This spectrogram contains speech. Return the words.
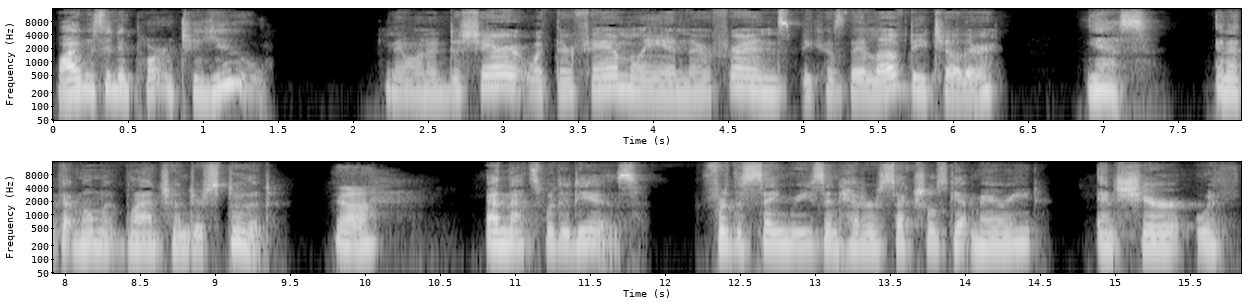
Why was it important to you? They wanted to share it with their family and their friends because they loved each other. Yes. And at that moment, Blanche understood. Yeah. And that's what it is. For the same reason heterosexuals get married and share it with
